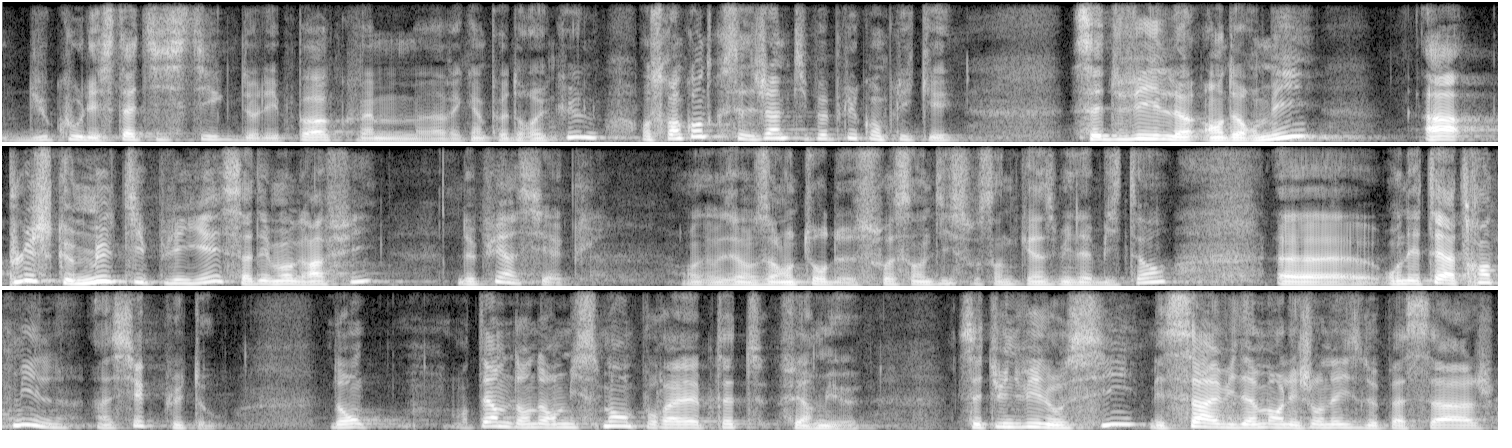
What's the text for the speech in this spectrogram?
du coup les statistiques de l'époque, même avec un peu de recul, on se rend compte que c'est déjà un petit peu plus compliqué. Cette ville endormie a plus que multiplié sa démographie depuis un siècle. On est aux alentours de 70-75 000 habitants. Euh, on était à 30 000 un siècle plus tôt. Donc, en termes d'endormissement, on pourrait peut-être faire mieux. C'est une ville aussi, mais ça, évidemment, les journalistes de passage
